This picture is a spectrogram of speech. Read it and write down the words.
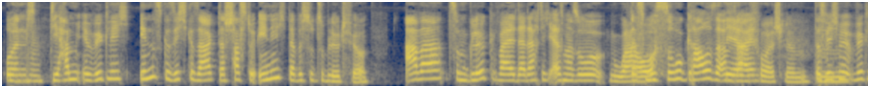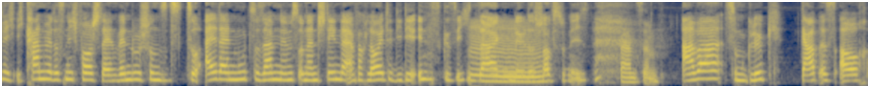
Und mhm. die haben ihr wirklich ins Gesicht gesagt, das schaffst du eh nicht, da bist du zu blöd für. Aber zum Glück, weil da dachte ich erstmal so, wow. das muss so grausam ja, sein. Ja, voll schlimm. Das will ich mhm. mir wirklich, ich kann mir das nicht vorstellen, wenn du schon so all deinen Mut zusammennimmst und dann stehen da einfach Leute, die dir ins Gesicht sagen, mm. nö, das schaffst du nicht. Wahnsinn. Aber zum Glück gab es auch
